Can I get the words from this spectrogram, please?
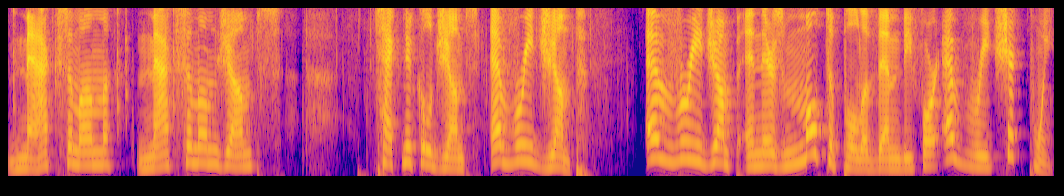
maximum maximum jumps, technical jumps, every jump. Every jump and there's multiple of them before every checkpoint.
